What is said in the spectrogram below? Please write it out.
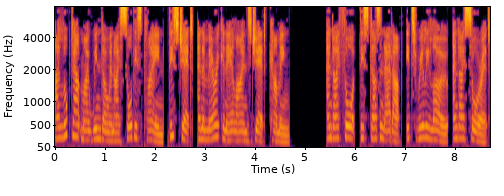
I looked out my window and I saw this plane, this jet, an American Airlines jet, coming. And I thought, this doesn't add up, it's really low, and I saw it.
